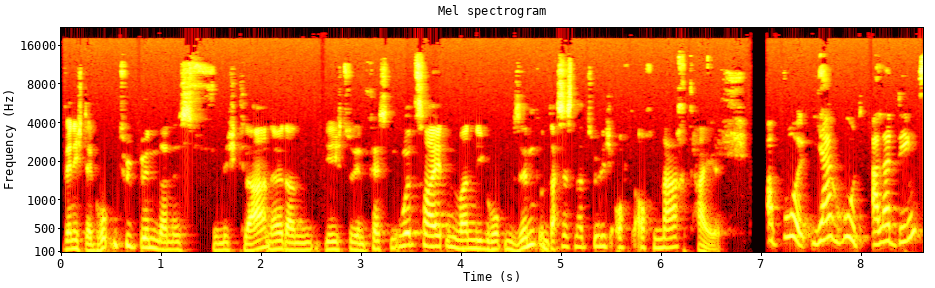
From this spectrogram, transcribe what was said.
wenn ich der Gruppentyp bin, dann ist für mich klar, ne, dann gehe ich zu den festen Uhrzeiten, wann die Gruppen sind und das ist natürlich oft auch ein Nachteil. Obwohl, ja gut, allerdings,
